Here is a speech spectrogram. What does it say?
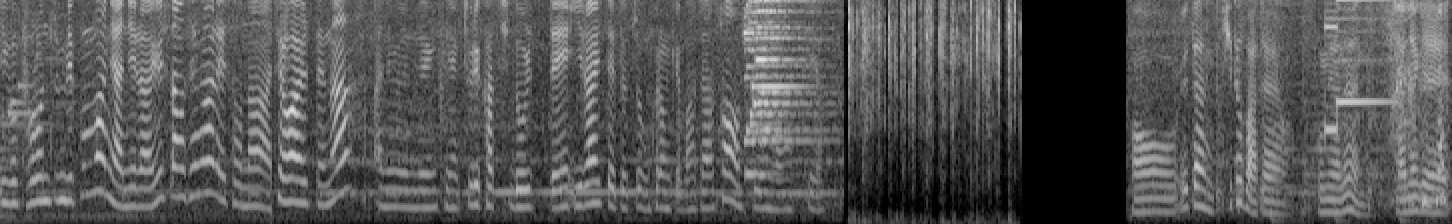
이거 결혼 준비뿐만이 아니라 일상생활에서나 대화할 때나 아니면은 그냥 둘이 같이 놀 때 일할 때도 좀 그런 게 맞아서 좋은 것 같아요. 어 일단 키도 맞아요. 보면은 만약에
